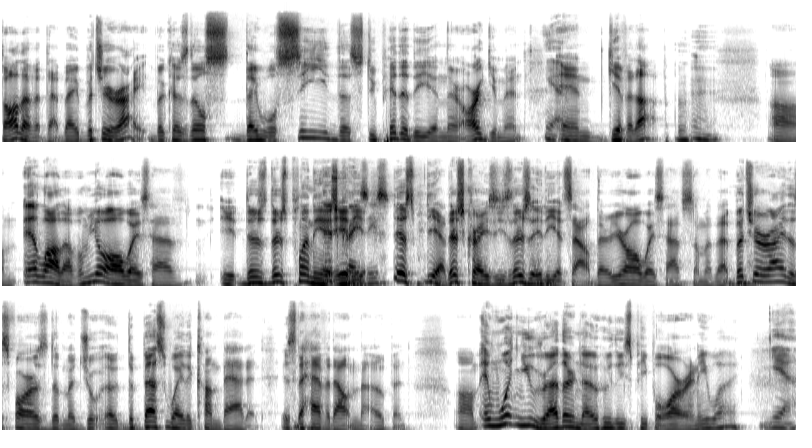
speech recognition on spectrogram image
thought of it that way, but you're right because they'll they will see the stupidity in their argument Yeah. and give it up. Um, and a lot of them, you'll always have. It, there's there's plenty There's of idiots. crazies. There's yeah, there's crazies. There's idiots out there. You'll always have some of that. But you're right as far as the major. Uh, the best way to combat it is to have it out in the open. Um, and wouldn't you rather know who these people are anyway? Yeah.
